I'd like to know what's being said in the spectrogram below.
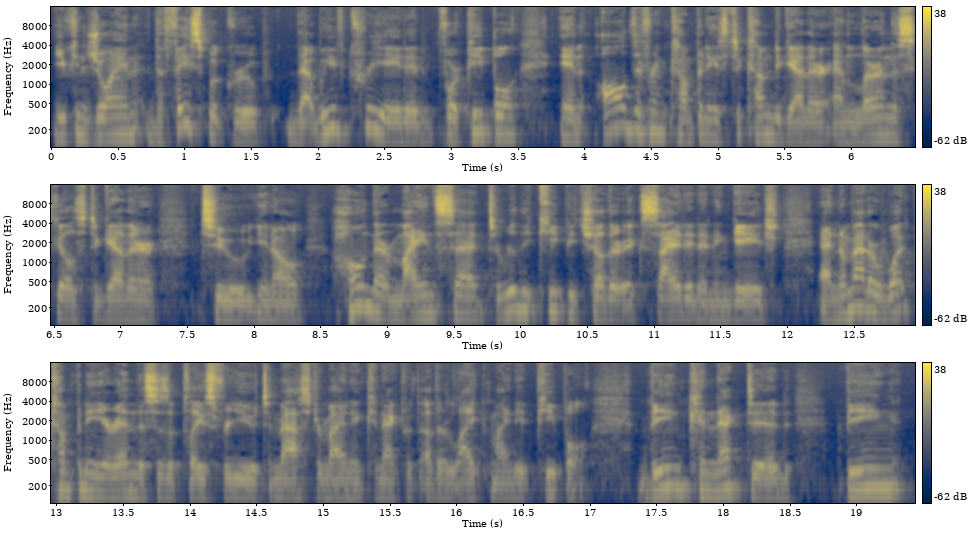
you can join the Facebook group that we've created for people in all different companies to come together and learn the skills together to, you know, hone their mindset, to really keep each other excited and engaged. And no matter what company you're in, this is a place for you to mastermind and connect with other like minded people. Being connected, being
